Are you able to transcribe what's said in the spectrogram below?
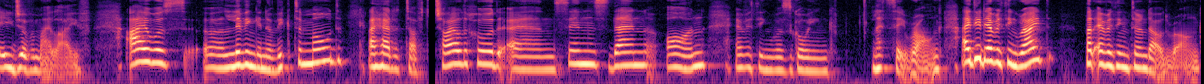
age of my life. I was uh, living in a victim mode. I had a tough childhood, and since then on, everything was going, let's say, wrong. I did everything right, but everything turned out wrong.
